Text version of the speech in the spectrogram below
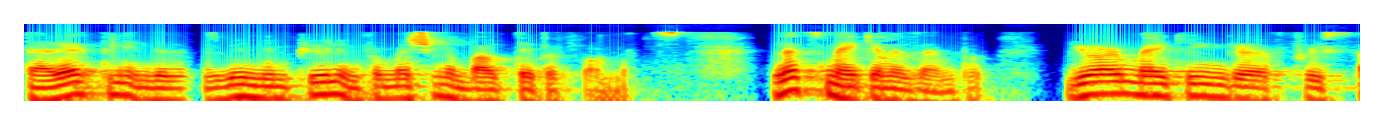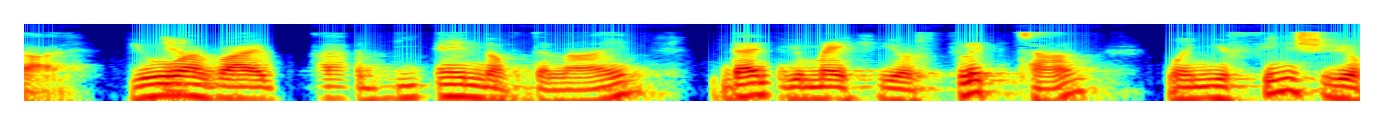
directly in the swimming pool information about their performance. Let's make an example. You are making a freestyle. You Yeah. arrive at the end of the line, then you make your flip turn. When you finish your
